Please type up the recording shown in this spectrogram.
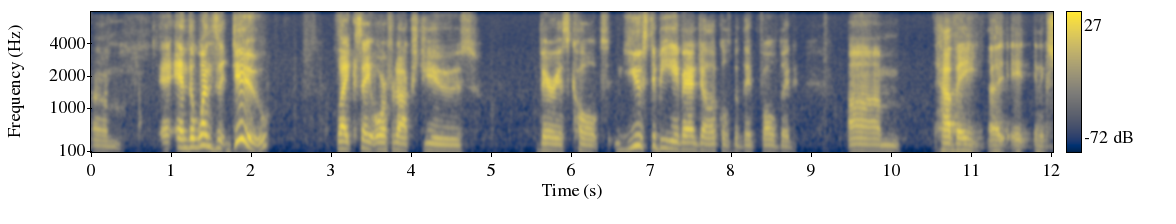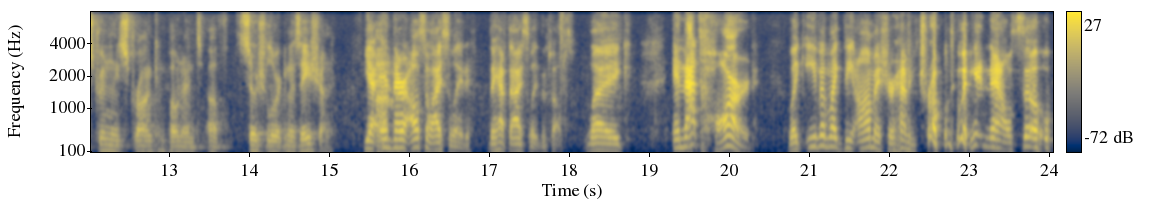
Um, and the ones that do, like say Orthodox Jews, various cults, used to be evangelicals, but they've folded. Um, have a, a, an extremely strong component of social organization. Yeah, and um, they're also isolated. They have to isolate themselves. Like, and that's hard. Like even like the Amish are having trouble doing it now. So,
